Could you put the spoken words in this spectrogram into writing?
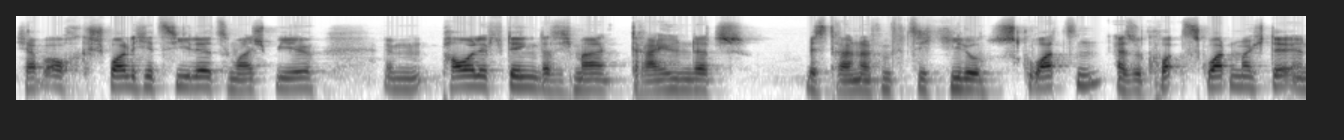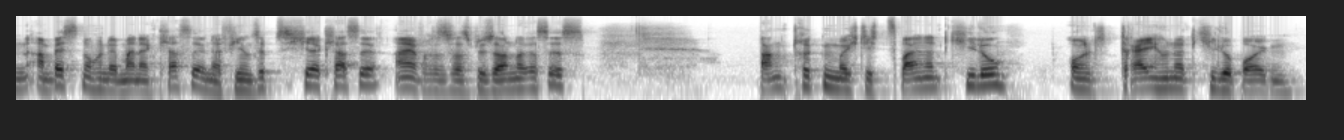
Ich habe auch sportliche Ziele, zum Beispiel im Powerlifting, dass ich mal 300 bis 350 Kilo squatten, also squatten möchte, in, am besten noch in der, meiner Klasse, in der 74er Klasse, einfach, dass es was Besonderes ist. Bankdrücken möchte ich 200 Kilo und 300 Kilo beugen.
